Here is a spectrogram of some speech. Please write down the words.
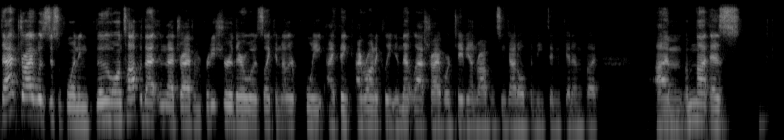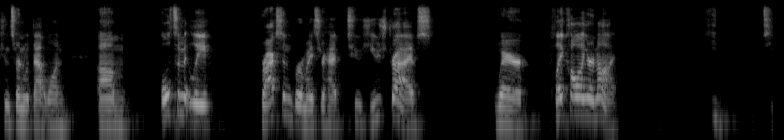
that drive was disappointing. Though on top of that, in that drive, I'm pretty sure there was like another point. I think, ironically, in that last drive where Tayvion Robinson got open, he didn't get him. But I'm I'm not as concerned with that one. Um, ultimately, Braxton Burmeister had two huge drives where play calling or not, he he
